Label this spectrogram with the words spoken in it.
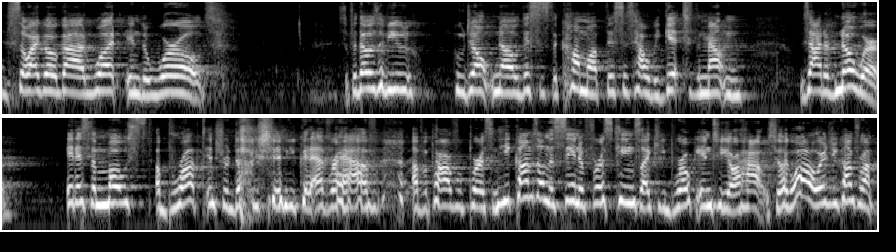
And so I go, God, what in the world? So, for those of you who don't know, this is the come up. This is how we get to the mountain. It's out of nowhere. It is the most abrupt introduction you could ever have of a powerful person. He comes on the scene of First Kings like he broke into your house. You're like, whoa, where'd you come from?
